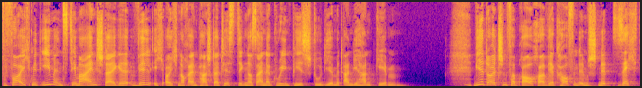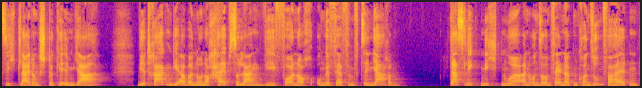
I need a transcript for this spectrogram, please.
Bevor ich mit ihm ins Thema einsteige, will ich euch noch ein paar Statistiken aus einer Greenpeace-Studie mit an die Hand geben. Wir deutschen Verbraucher, wir kaufen im Schnitt 60 Kleidungsstücke im Jahr. Wir tragen die aber nur noch halb so lang wie vor noch ungefähr 15 Jahren. Das liegt nicht nur an unserem veränderten Konsumverhalten,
